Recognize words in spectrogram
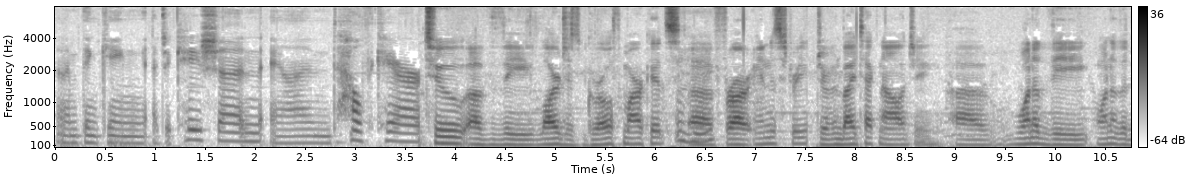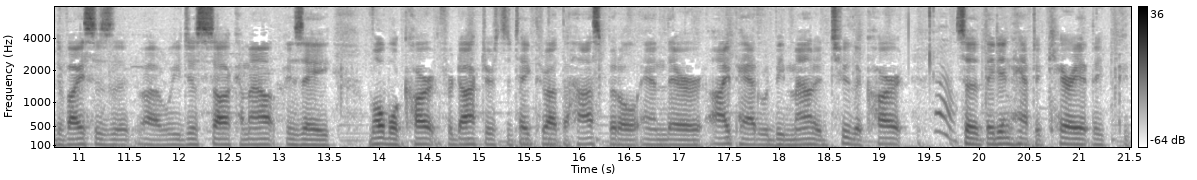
And I'm thinking education and healthcare. Two of the largest growth markets uh, for our industry, driven by technology. Uh, one of the one of the devices that uh, we just saw come out is a mobile cart for doctors to take throughout the hospital, and their iPad would be mounted to the cart, Oh. so that they didn't have to carry it. They could,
